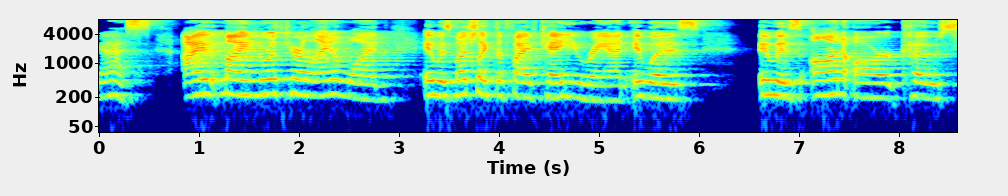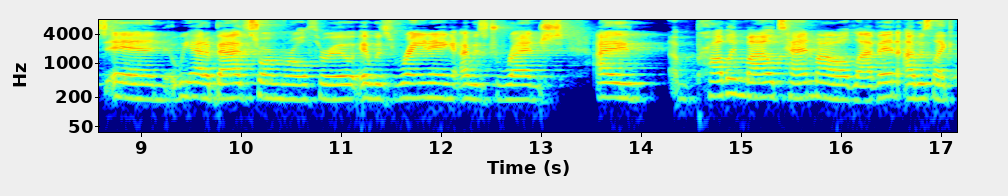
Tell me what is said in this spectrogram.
Yes. I my North Carolina one, it was much like the 5K you ran. It was it was on our coast and we had a bad storm roll through. It was raining. I was drenched. I um, probably mile 10, mile 11. I was like,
